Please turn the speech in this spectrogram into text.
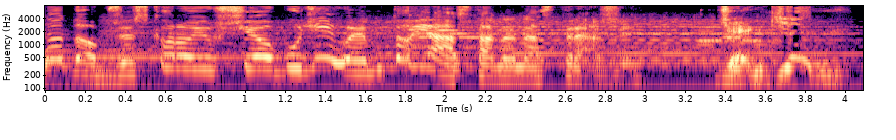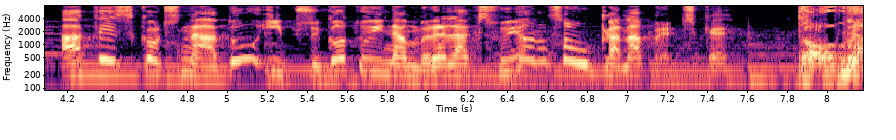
No dobrze, skoro już się obudziłem, to ja stanę na straży. dzięki! A ty skocz na dół i przygotuj nam relaksującą kanapeczkę. Dobra!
